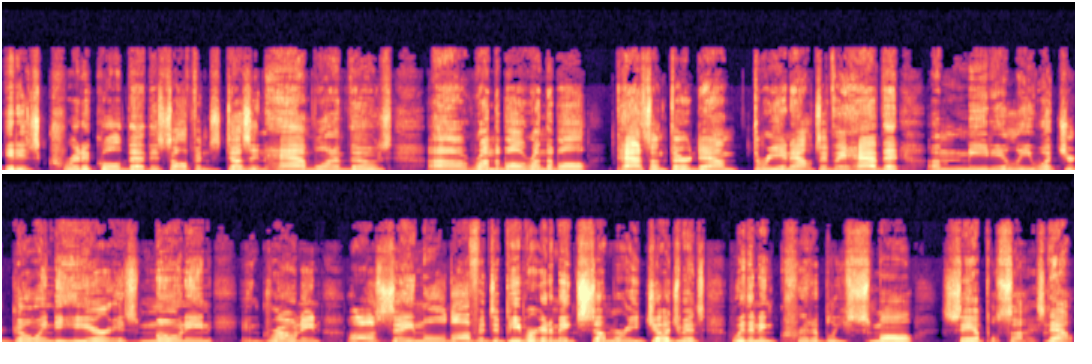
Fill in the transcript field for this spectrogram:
it is critical that this offense doesn't have one of those uh, run the ball, run the ball pass on third down, three and outs. If they have that, immediately what you're going to hear is moaning and groaning. Oh, same old offense. And people are going to make summary judgments with an incredibly small sample size. Now,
